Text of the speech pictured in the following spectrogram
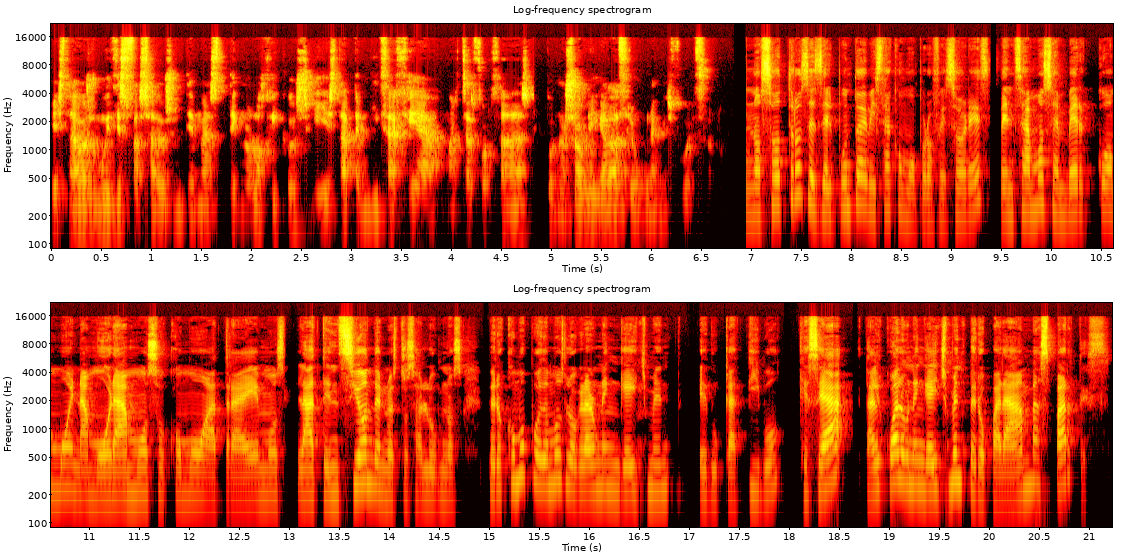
estamos muy desfasados en temas tecnológicos y este aprendizaje a marchas forzadas pues nos ha obligado a hacer un gran esfuerzo. Nosotros, desde el punto de vista como profesores, pensamos en ver cómo enamoramos o cómo atraemos la atención de nuestros alumnos, pero cómo podemos lograr un engagement educativo que sea tal cual un engagement, pero para ambas partes.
